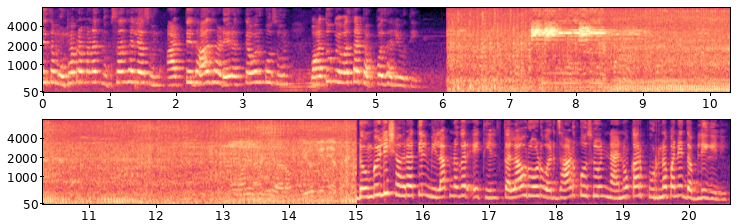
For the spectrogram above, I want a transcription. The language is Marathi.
मालमत्तेचं मोठ्या प्रमाणात नुकसान झाले असून आठ ते दहा झाडे रस्त्यावर कोसळून वाहतूक व्यवस्था ठप्प झाली होती. डोंबिवली शहरातील मिलापनगर येथील तलाव रोडवर झाड कोसळून नॅनो कार पूर्णपणे दबली गेली.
